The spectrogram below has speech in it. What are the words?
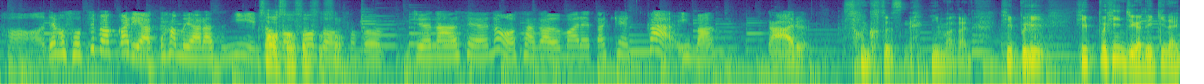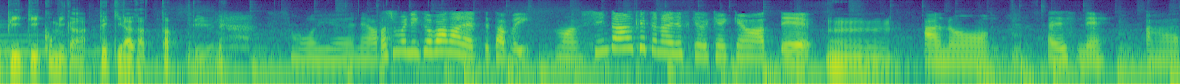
はあ、でもそっちばっかりやってハムやらずに、そうんそうそうそう。そうんどんその柔軟性の差が生まれた結果、今がある。そういうことですね。今がヒップヒヒップヒンジができない PT 込みが出来上がったっていうねそういうね、私も肉離れって多分い、まあ診断受けてないですけど経験はあって、うんうんあの、あれですね。あ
